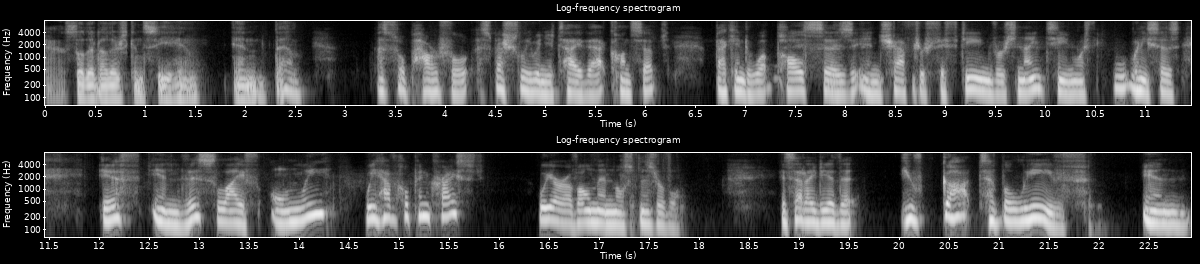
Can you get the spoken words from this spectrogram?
uh, so that others can see him in them. That's so powerful, especially when you tie that concept back into what Paul says in chapter 15, verse 19, when he says, If in this life only we have hope in Christ, we are of all men most miserable. It's that idea that you've got to believe in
